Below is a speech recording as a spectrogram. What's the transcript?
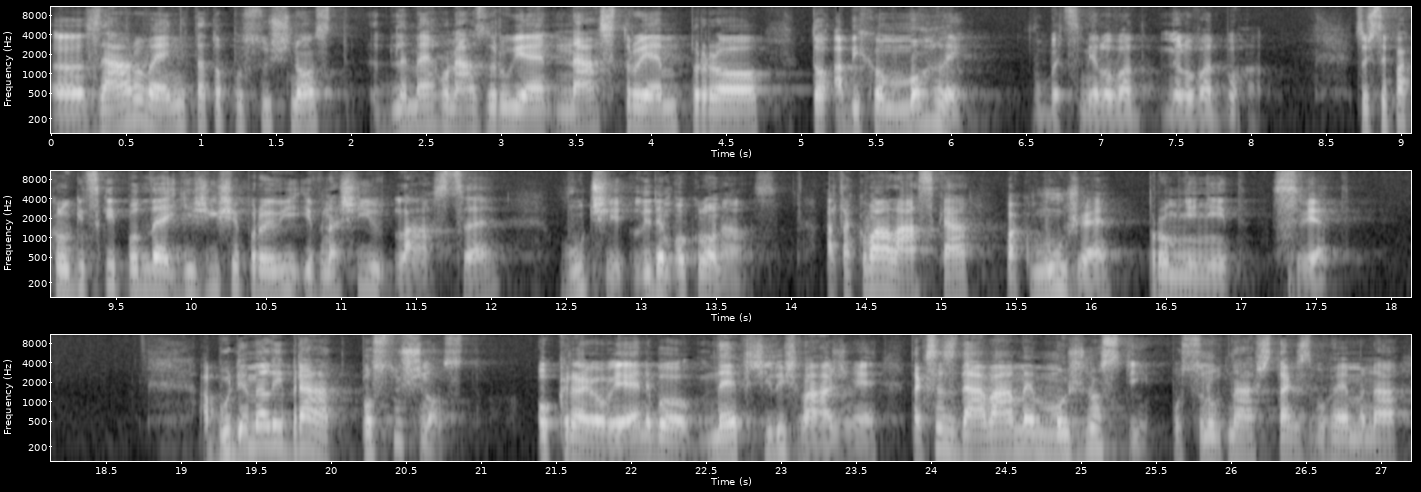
uh, zároveň tato poslušnost dle mého názoru je nástrojem pro to, abychom mohli vůbec milovat, milovat Boha. Což se pak logicky podle Ježíše projeví i v naší lásce vůči lidem okolo nás. A taková láska pak může proměnit svět. A budeme-li brát poslušnost okrajově nebo ne příliš vážně, tak se zdáváme možnosti posunout náš vztah s Bohem na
